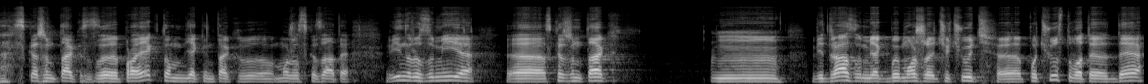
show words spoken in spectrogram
скажімо так, з проєктом, як він так е, може сказати, він розуміє, е, скажімо так, відразу якби може чуть-чуть е, почувствувати, де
